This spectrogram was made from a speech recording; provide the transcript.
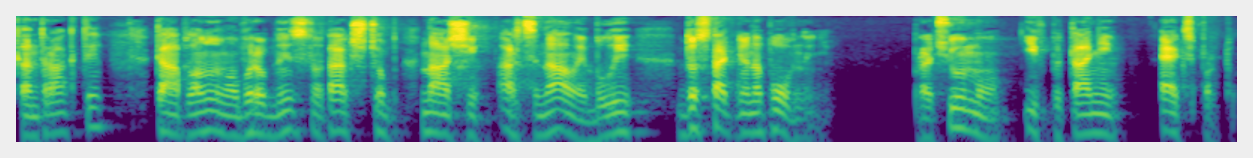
контракти та плануємо виробництво так, щоб наші арсенали були достатньо наповнені. Працюємо і в питанні експорту,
